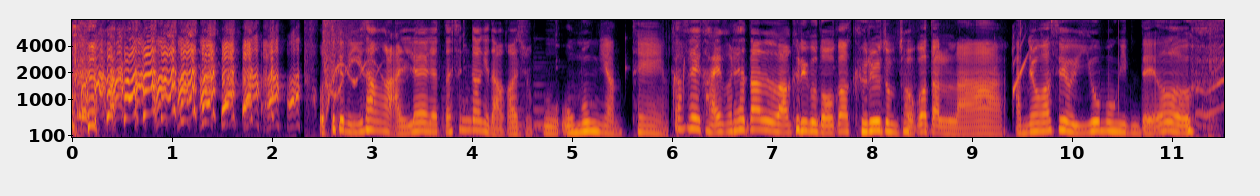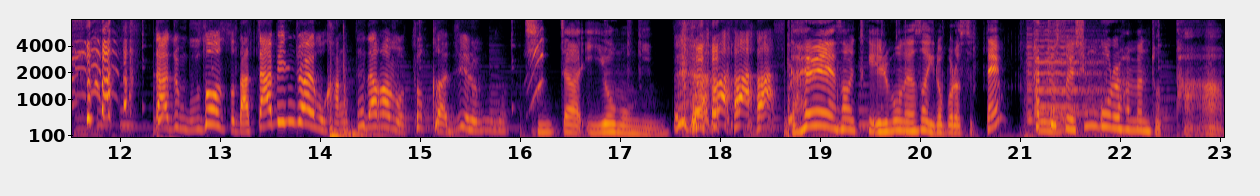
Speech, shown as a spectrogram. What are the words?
어떻게든 이상을 알려야겠다 생각이 나가지고 오몽이한테 카페에 가입을 해달라. 그리고 너가 글을 좀 적어달라. 안녕하세요 이오몽인데요. 나 좀 무서웠어. 나 짭인 줄 알고 강퇴당하면 어떡하지? 이러면서. 진짜 이오몽님 그러니까 해외에서 특히 일본에서 잃어버렸을 때 파출소에 신고를 하면 좋다.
